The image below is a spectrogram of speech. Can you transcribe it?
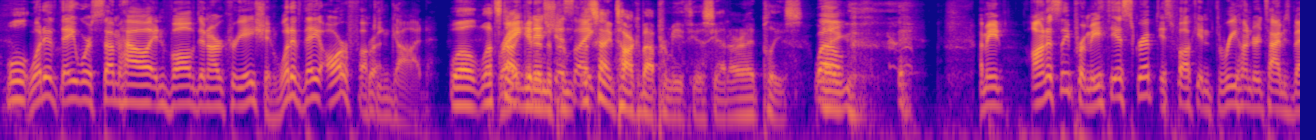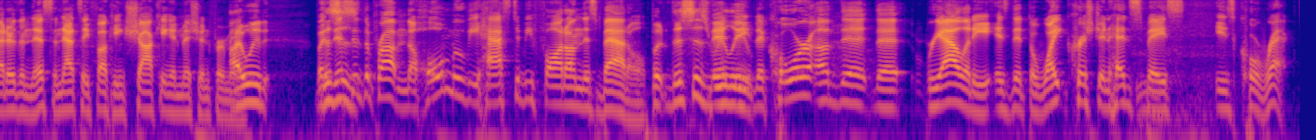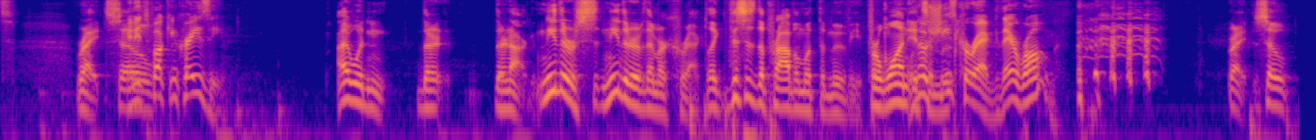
Well, what if they were somehow involved in our creation? What if they are fucking Right. God? Well, let's Right, not get and into Prom- let's not talk about Prometheus yet, all right? Please. Well, Like- I mean, honestly, Prometheus script is fucking 300 times better than this, and that's a fucking shocking admission for me. I would but this this, is- is, the problem. The whole movie has to be fought on this battle. but this is The- really the, the core of the the reality is that the white Christian headspace is correct, right. So and it's fucking crazy. I wouldn't they're they're not neither neither of them are correct. Like this is the problem with the movie. For one, it's no, a she's correct. They're wrong. right. So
